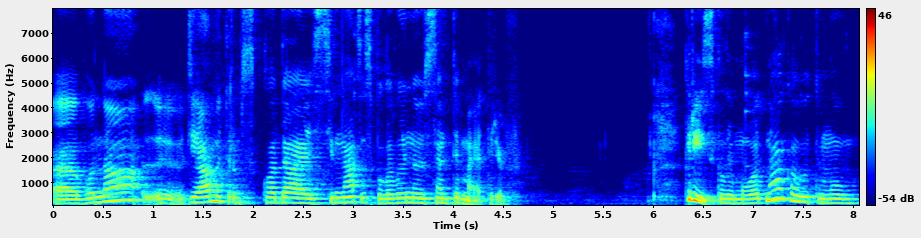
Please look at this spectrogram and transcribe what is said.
е, вона е, діаметром складає 17,5 см. Крізь клеймо однакове, тому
